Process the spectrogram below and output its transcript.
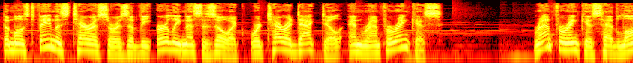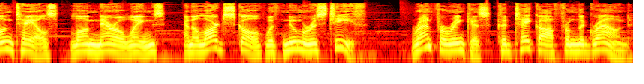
The most famous pterosaurs of the early Mesozoic were pterodactyl and Rhamphorhynchus. Rhamphorhynchus had long tails, long narrow wings, and a large skull with numerous teeth. Rhamphorhynchus could take off from the ground.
